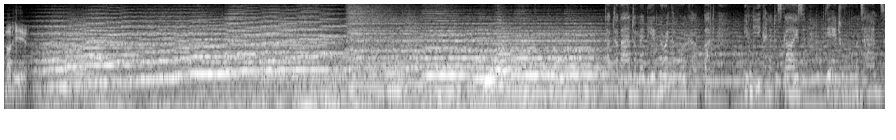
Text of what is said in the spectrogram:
Not here. Dr. Vando may be a miracle worker, but even he cannot disguise the age of a woman's hands.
